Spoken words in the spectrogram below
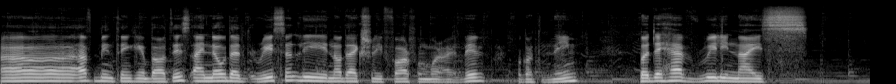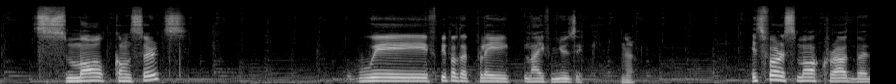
Uh, I've been thinking about this. I know that recently, not actually far from where I live, I forgot the name, but they have really nice small concerts with people that play live music. Yeah. It's for a small crowd, but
